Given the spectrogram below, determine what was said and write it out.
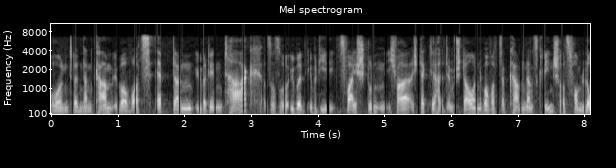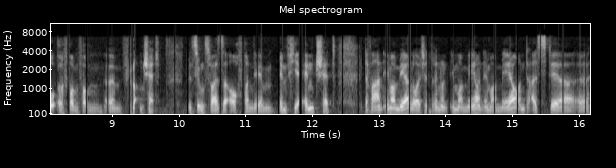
Und äh, dann kam über WhatsApp dann über den Tag, also so über, über die zwei Stunden, ich war, ich steckte halt im Stau und über WhatsApp kamen dann Screenshots vom, Lo, äh, vom, vom ähm, Flottenchat, beziehungsweise auch von dem M4N-Chat. Da waren immer mehr Leute drin und immer mehr und immer mehr. Und als der, äh,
